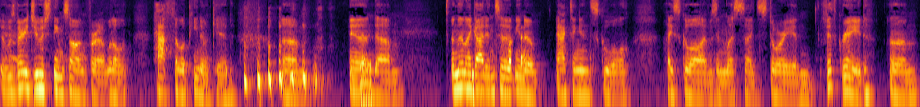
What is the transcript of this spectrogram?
it was very Jewish theme song for a little half Filipino kid, um, and um, and then I got into you know acting in school, high school. I was in West Side Story in fifth grade, um,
